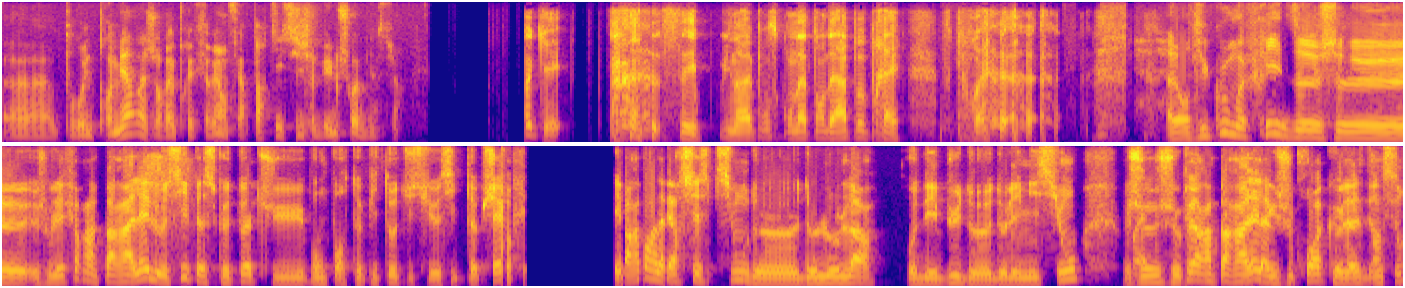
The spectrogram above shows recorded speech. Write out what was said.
euh, pour une première, ouais, j'aurais préféré en faire partie si j'avais eu le choix, bien sûr. Ok. C'est une réponse qu'on attendait à peu près. Alors du coup, moi, Freeze, je, je, voulais faire un parallèle aussi parce que toi, tu, bon, pour Topito, tu suis aussi Top Chef. Et par rapport à la perception de, de Lola au début de, de l'émission, ouais. je, je, veux faire un parallèle avec, je crois que la dernière saison,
